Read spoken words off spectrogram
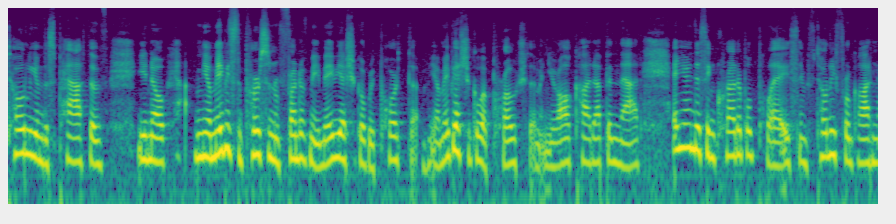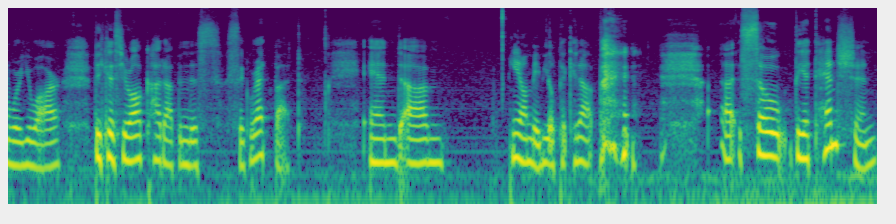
totally in this path of, you know, you know, maybe it's the person in front of me. Maybe I should go report them. You know, maybe I should go approach them. And you're all caught up in that, and you're in this incredible place, and you've totally forgotten where you are, because you're all caught up in this cigarette butt. And um, you know, maybe you'll pick it up. uh, so the attention,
